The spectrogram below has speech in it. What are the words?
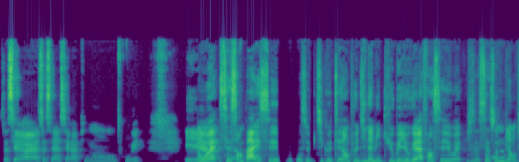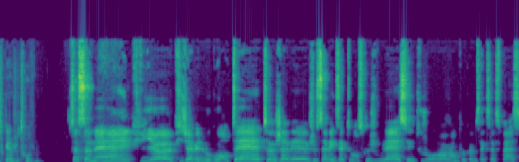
ça s'est assez rapidement trouvé. Et, euh, ouais, c'est sympa et c'est ce petit côté un peu dynamique, Yube Yoga. Enfin, c'est ouais, ça, sonne bien en tout cas, je trouve. Ça sonnait et puis puis j'avais le logo en tête, j'avais, je savais exactement ce que je voulais. C'est toujours un peu comme ça que ça se passe.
